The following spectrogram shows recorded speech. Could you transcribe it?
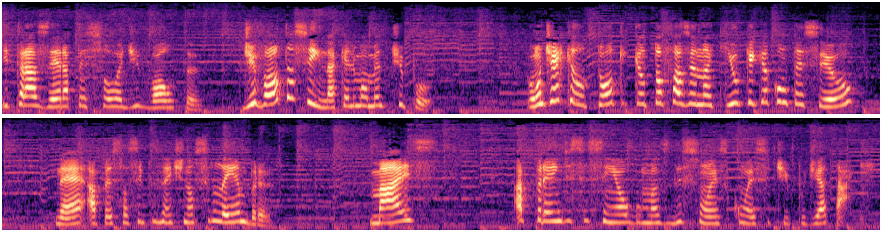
e trazer a pessoa de volta. De volta assim, naquele momento tipo, onde é que eu tô? O que, que eu tô fazendo aqui? O que, que aconteceu? Né? A pessoa simplesmente não se lembra. Mas aprende-se sim algumas lições com esse tipo de ataque.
